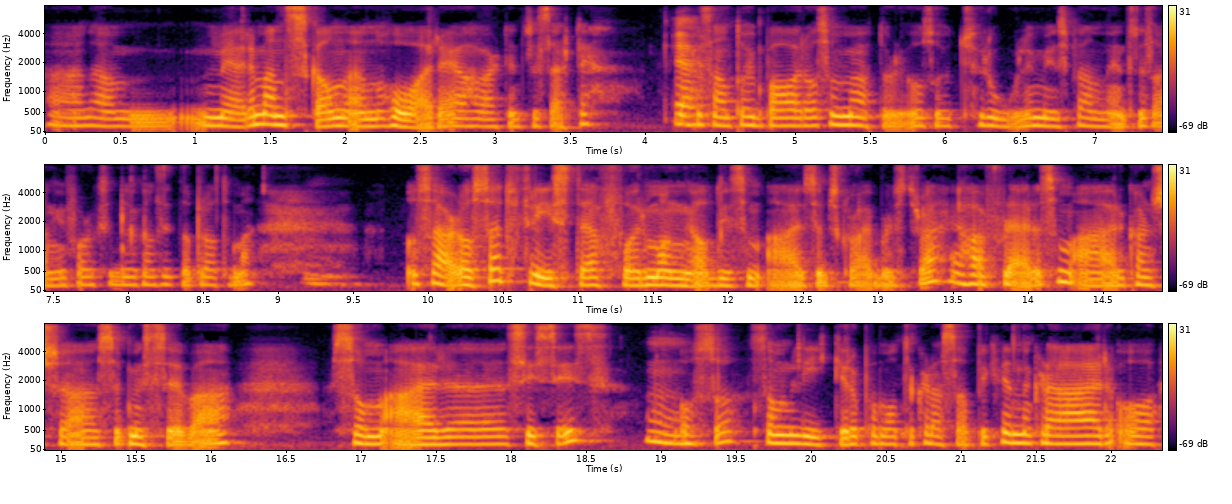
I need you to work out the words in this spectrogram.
Uh, Det er mer menneskene enn håret jeg har vært interessert i. Ja. Ikke sant? Og i bar også møter du jo så utrolig mye spennende, interessante folk som du kan sitte og prate med. Og så er det også et fristed for mange av de som er subscribers, tror jeg. Jeg har flere som er kanskje submissive, som er uh, sissies Mm. også, som liker å på en måte kle seg opp i kvinneklær, og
